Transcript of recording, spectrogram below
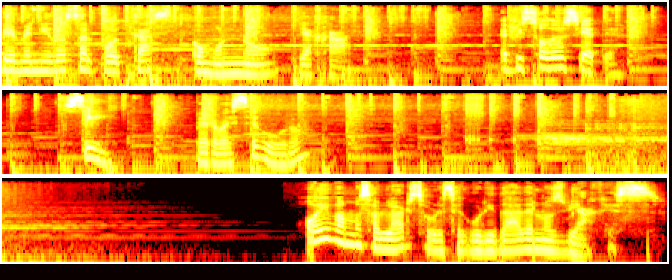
bienvenidos al podcast Como no viajar. Episodio 7. Sí, pero ¿es seguro? Hoy vamos a hablar sobre seguridad en los viajes.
